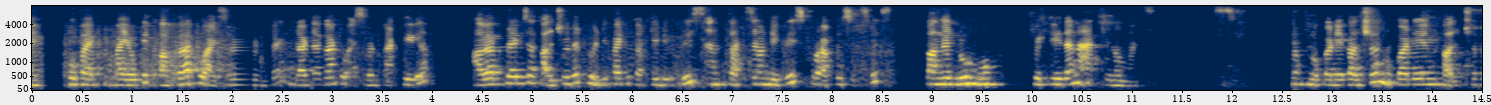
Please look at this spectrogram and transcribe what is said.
microbiotic agar to isolate blood agar to isolate bacteria. Agar plates are cultured at 25 to 30 degrees and 37 degrees for up to 6 weeks. Fungi grow more quickly than actinomyces. Nocardia culture, Nocardian culture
